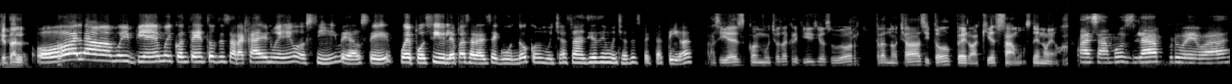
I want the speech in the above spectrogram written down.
¿qué tal? Hola, muy bien, muy contentos de estar acá de nuevo. Sí, vea usted, fue posible pasar al segundo con muchas ansias y muchas expectativas. Así es, con mucho sacrificio, sudor, trasnochadas y todo, pero aquí estamos de nuevo. pasamos la prueba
